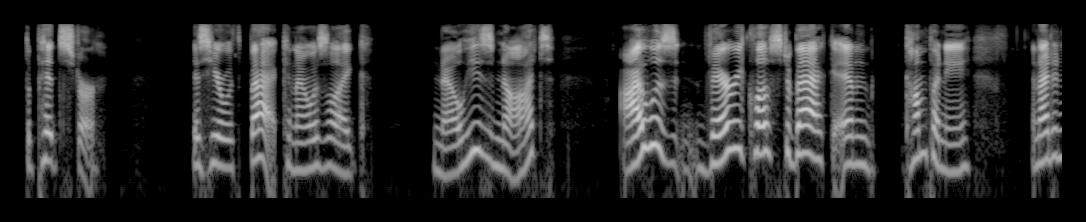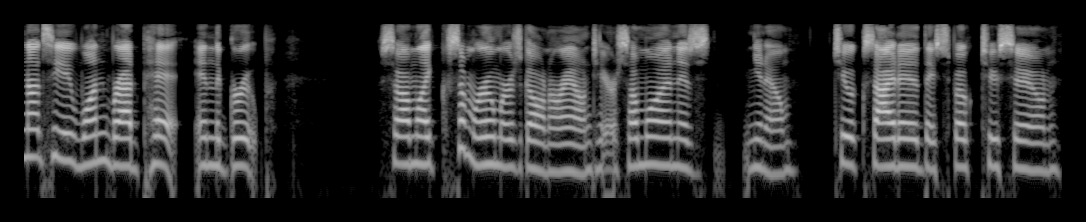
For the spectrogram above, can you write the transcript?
the Pitster, is here with Beck. And I was like, No, he's not. I was very close to Beck and company, and I did not see one Brad Pitt in the group. So I'm like, some rumors going around here. Someone is, you know, too excited. They spoke too soon.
